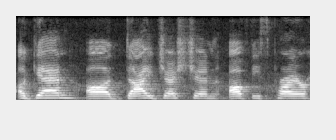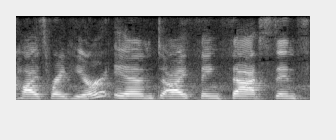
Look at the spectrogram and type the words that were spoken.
Again, uh, digestion of these prior highs right here. And I think that since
